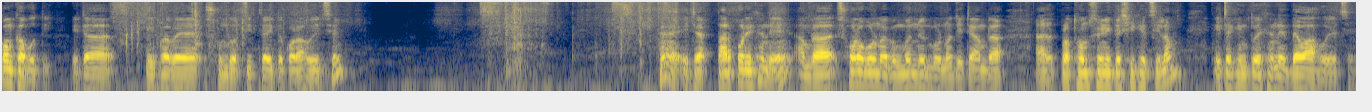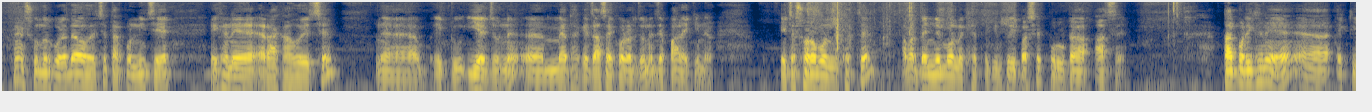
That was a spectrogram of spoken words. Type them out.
কঙ্কাবতী। এটা এইভাবে সুন্দর চিত্রায়িত করা হয়েছে। হ্যাঁ এটা, তারপর এখানে আমরা স্বরবর্ণ এবং ব্যঞ্জনবর্ণ, যেটা আমরা আহ, প্রথম শ্রেণীতে শিখেছিলাম। এটা কিন্তু এখানে দেওয়া হয়েছে। হ্যাঁ সুন্দর করে দেওয়া হয়েছে। তারপর নিচে এখানে রাখা হয়েছে একটু ইয়ের জন্য মেধাকে যাচাই করার জন্য যে পারে কিনা। এটা স্বরবর্ণের ক্ষেত্রে আবার ব্যঞ্জনবর্ণের ক্ষেত্রে কিন্তু এই পাশে পুরোটা আছে। তারপর এখানে একটি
